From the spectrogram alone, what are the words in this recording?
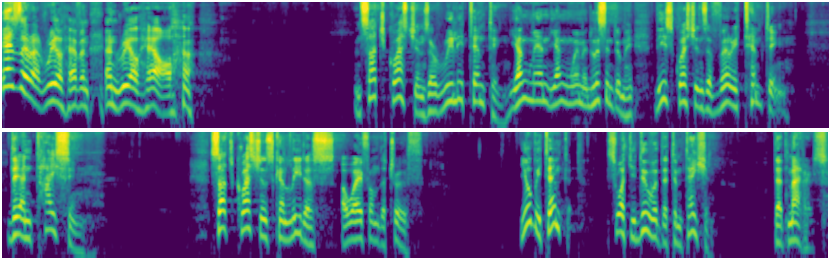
is there a real heaven and real hell? And such questions are really tempting. Young men, young women, listen to me. These questions are very tempting, they're enticing. Such questions can lead us away from the truth. You'll be tempted. It's what you do with the temptation that matters.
